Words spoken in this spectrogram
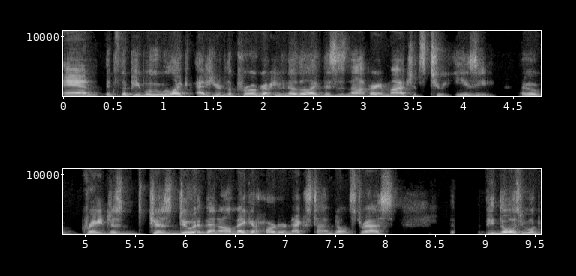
And it's the people who like adhere to the program, even though they're like, this is not very much. It's too easy. I go, great. Just, just do it. Then I'll make it harder next time. Don't stress. Those people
